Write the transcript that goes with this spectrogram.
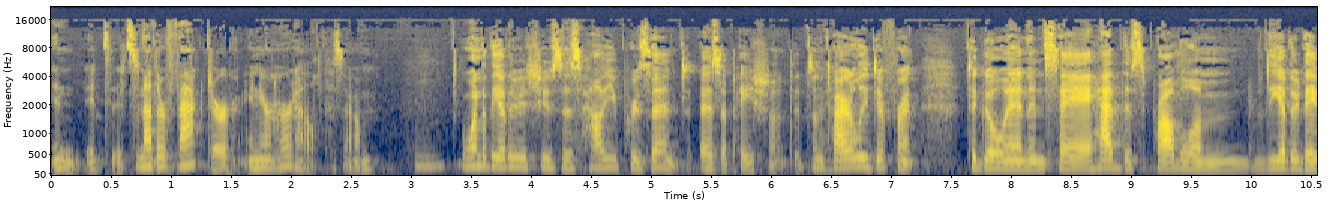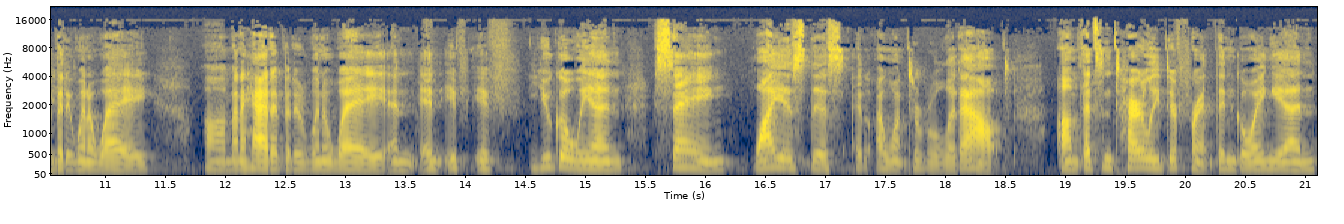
it's it's another factor in your heart health. So one of the other issues is how you present as a patient. It's entirely different to go in and say, I had this problem the other day, but it went away. Um, and I had it, but it went away. And, and if, if you go in saying, Why is this? I, I want to rule it out. Um, that's entirely different than going in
